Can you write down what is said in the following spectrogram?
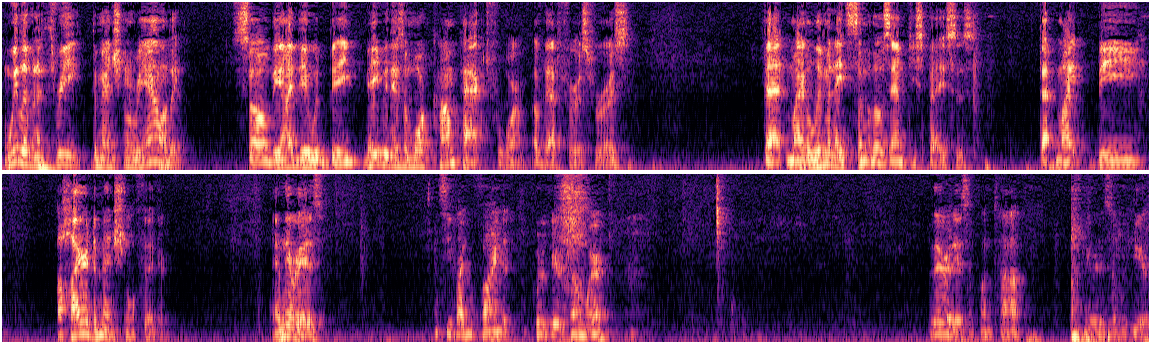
And we live in a three-dimensional reality. So the idea would be maybe there's a more compact form of that first verse that might eliminate some of those empty spaces, that might be a higher dimensional figure. And there is. Let's see if I can find it. Put it here somewhere. There it is up on top. Here it is over here.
